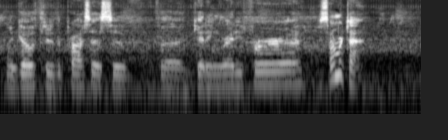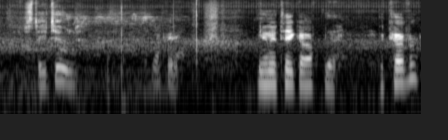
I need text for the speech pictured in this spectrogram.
I'm going to go through the process of uh, getting ready for uh, summertime. Stay tuned. Okay, I'm going to take off the, the cover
